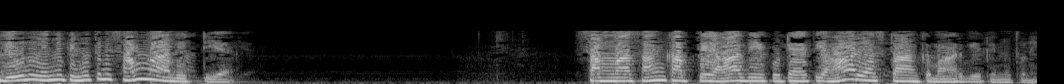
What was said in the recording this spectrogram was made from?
දියුණු වෙන්නේ පින්වතුනි සම්මා දිට්ඨිය. සම්මා සංකප්පේ ආදී කොට ඇති ආර්ය අෂ්ටාංග මාර්ගයේ පින්වතුනි.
